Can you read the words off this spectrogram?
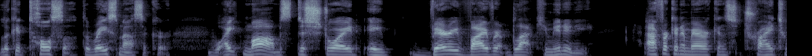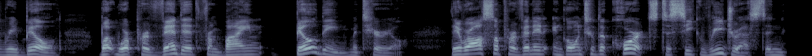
Look at Tulsa, the race massacre. White mobs destroyed a very vibrant black community. African Americans tried to rebuild, but were prevented from buying building material they were also prevented in going to the courts to seek redress and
